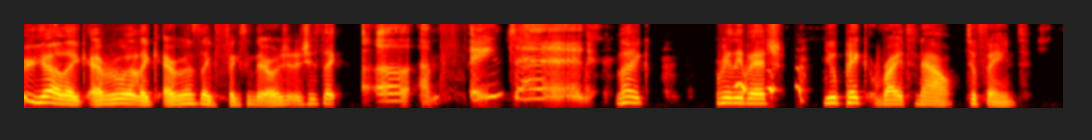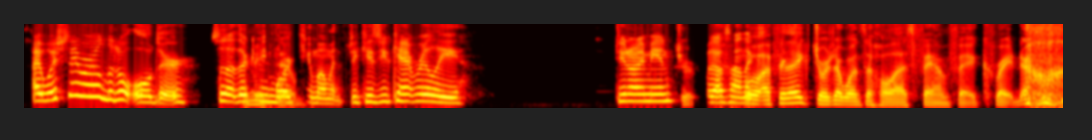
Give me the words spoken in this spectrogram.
yeah, like everyone like everyone's like fixing their own shit and she's like, Oh, I'm fainting. Like, really, bitch? You pick right now to faint. I wish they were a little older so that there could be more too. cute moments because you can't really. Do you know what I mean? Without sounding well, like I feel like Georgia wants a whole ass fanfic right now.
